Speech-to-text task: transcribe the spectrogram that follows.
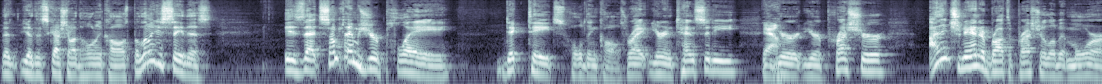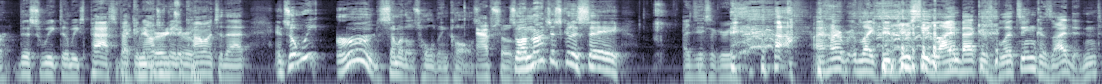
the you know, discussion about the holding calls. But let me just say this: is that sometimes your play dictates holding calls, right? Your intensity, Yeah. your your pressure. I think Chinander brought the pressure a little bit more this week than weeks past. In fact, the can announcer made true. a comment to that, and so we earned some of those holding calls. Absolutely. So I'm not just going to say I disagree. I heard, like, did you see linebackers blitzing? Because I didn't.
